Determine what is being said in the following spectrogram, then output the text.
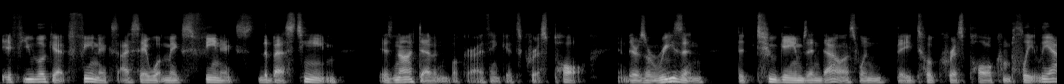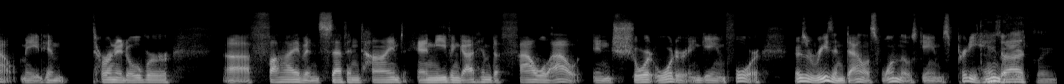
if you look at phoenix i say what makes phoenix the best team is not devin booker. I think it's chris paul. And there's a mm-hmm. reason the two games in Dallas when they took Chris Paul completely out, made him turn it over uh, five and seven times, and even got him to foul out in short order in game four. There's a reason Dallas won those games pretty handily. Exactly.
